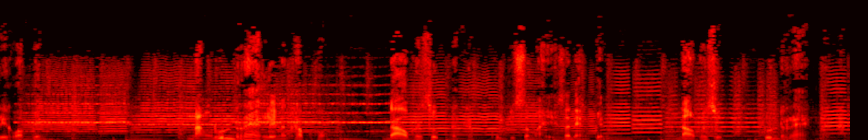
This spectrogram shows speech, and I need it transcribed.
เรียกว่าเป็นหนังรุ่นแรกเลยนะครับของ ดาวพระศุกร์นะครับ คุณพิสมัยแสดงเป็นดาวพระศุกร์รุ่นแรกนะครับ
